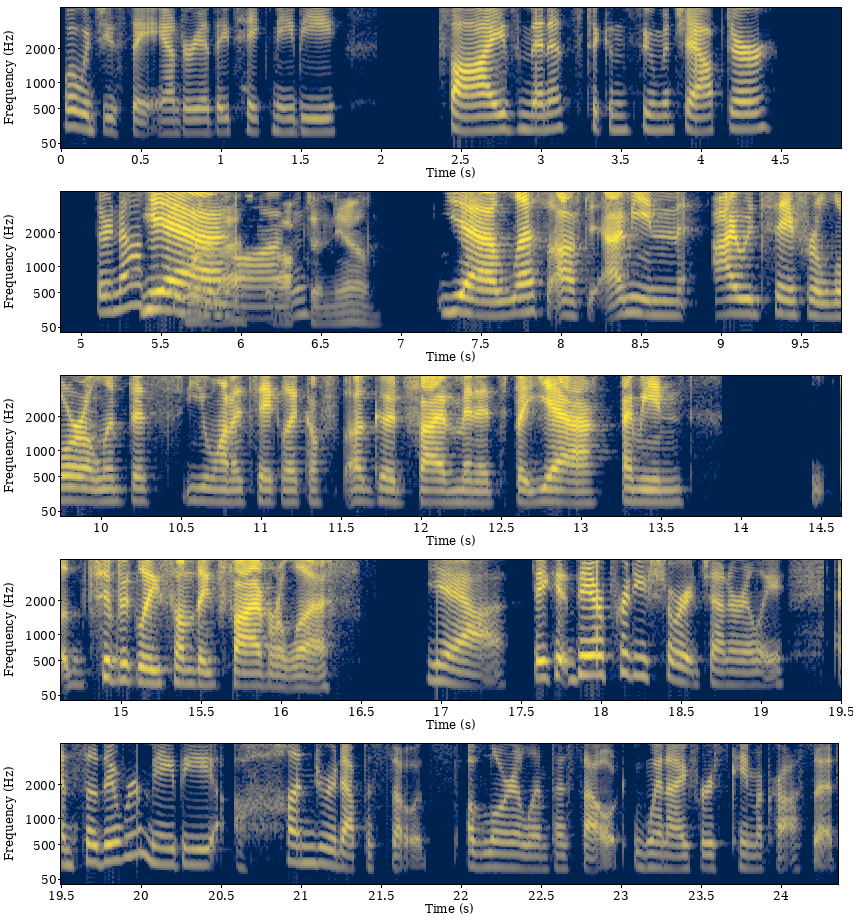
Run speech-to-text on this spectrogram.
what would you say, Andrea? They take maybe five minutes to consume a chapter. They're not yeah often, yeah. Yeah, less often. I mean, I would say for Lore Olympus, you want to take like a, a good five minutes, but yeah, I mean, typically something five or less. Yeah, they they're pretty short generally, and so there were maybe a hundred episodes of Lore Olympus out when I first came across it,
